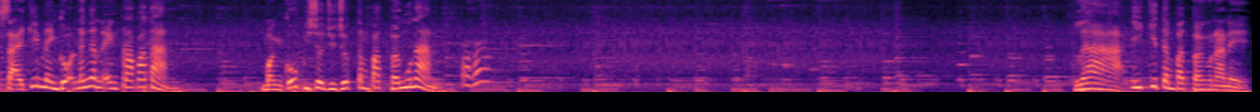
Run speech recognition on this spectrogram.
Saiki menggok nengen ing prapatan. Mengko bisa jujuk tempat bangunan. Lah, iki tempat bangunane.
